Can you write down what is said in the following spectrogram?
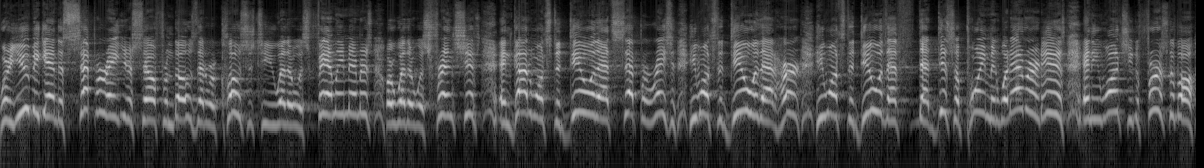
where you began to separate yourself from those that were closest to you, whether it was family members or whether it was friendships. And God wants to deal with that separation. He wants to deal with that hurt. He wants to deal with that, that disappointment, whatever it is. And He wants you to, first of all,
